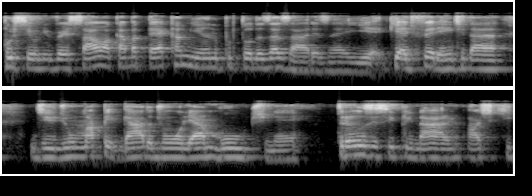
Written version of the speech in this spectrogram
Por ser universal, acaba até caminhando por todas as áreas, né? E é, que é diferente da, de, de uma pegada, de um olhar multi, né? Transdisciplinar, acho que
